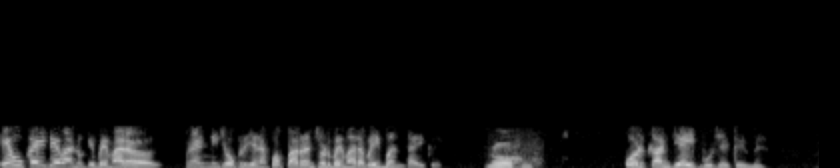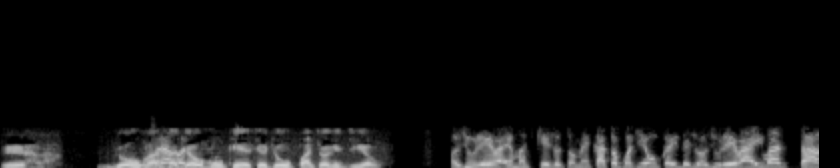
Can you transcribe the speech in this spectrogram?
એવું કહી દેવાનું કે ભાઈ મારા ફ્રેન્ડની છોકરી છે એના પપ્પા રણછોડભાઈ મારા ભાઈબંધ થાય કઈ ઓળખાણથી ઓળખાણથી આપ્યું છે કઈ મેં. એ હા. જોઉં હાથના બરાબર. હું કે છે જોઉં પાંચ વાગે જી આવું. હજુ રેવા એમ જ કેજો તમે. કાં તો પછી એવું કહી દેજો હજુ રેવા આવ્યા જ તા.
